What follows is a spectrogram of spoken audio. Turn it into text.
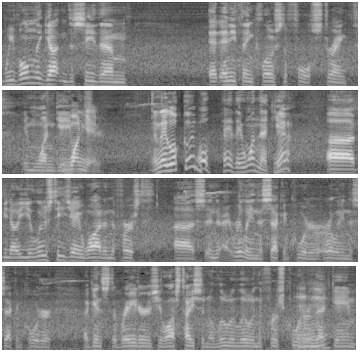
we've only gotten to see them at anything close to full strength in one game. One this game, year. and they look good. Oh, hey, they won that game. Yeah. Uh, you know, you lose T.J. Watt in the first, uh, in, really in the second quarter, early in the second quarter against the Raiders. You lost Tyson Alualu in the first quarter Mm-hmm. of that game.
